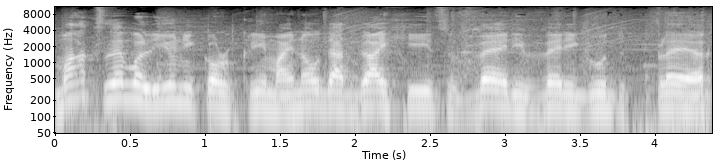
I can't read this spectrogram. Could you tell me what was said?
max level Unicorn Cream. I know that guy, he's very, very good player.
